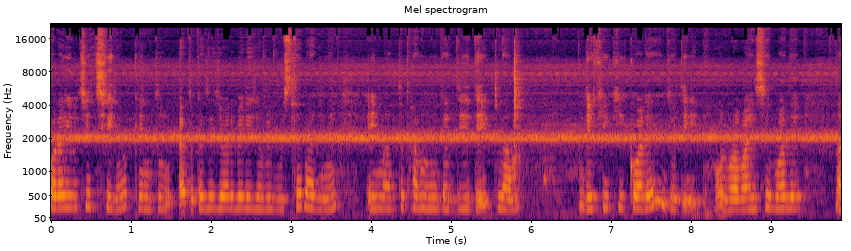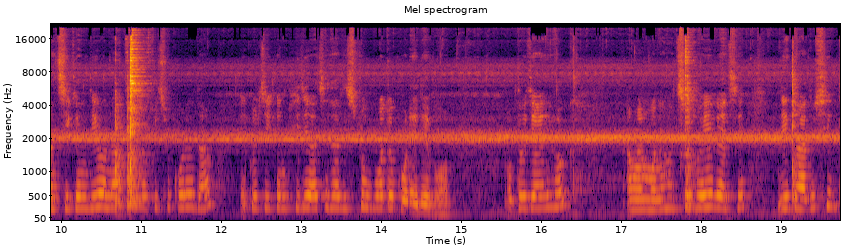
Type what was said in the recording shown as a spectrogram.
করাই উচিত ছিল, কিন্তু এতটা যে জ্বর বেড়ে যাবে বুঝতে পারিনি। এই মাত্র থার্মোমিটার দিয়ে দেখলাম, দেখি কি করে, যদি ওর বাবা এসে বলে, না, চিকেন দিও না, অন্য কিছু করে দাও, একটু চিকেন ভিজে আছে, তাহলে স্টু মতো করে দেব। তো যাই হোক, আমার মনে হচ্ছে হয়ে গেছে, যেহেতু আলু সিদ্ধ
